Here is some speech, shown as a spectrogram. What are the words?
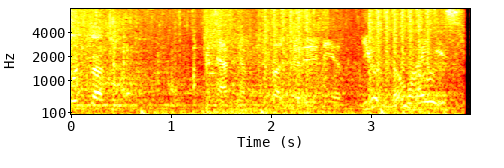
Good clutch. You got no way.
